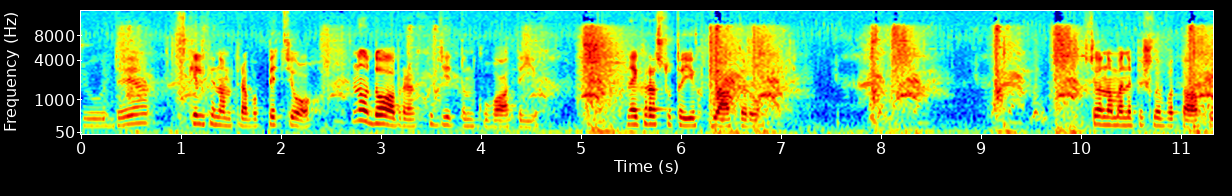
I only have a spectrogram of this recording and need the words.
сюди. Скільки нам треба? П'ятьох. Ну добре, ходіть танкувати їх. Ну, якраз тут їх п'ятеро. Все, на мене пішли в атаку.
